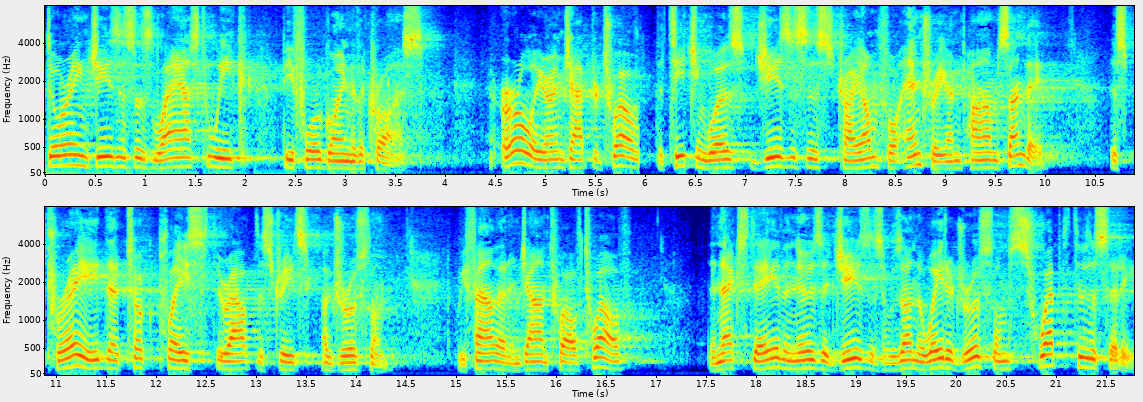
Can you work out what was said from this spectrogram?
during Jesus' last week before going to the cross. Earlier in chapter 12, the teaching was Jesus' triumphal entry on Palm Sunday, this parade that took place throughout the streets of Jerusalem. We found that in John 12 12. The next day, the news that Jesus was on the way to Jerusalem swept through the city.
